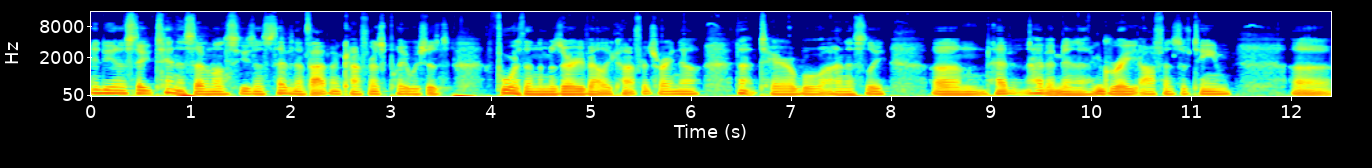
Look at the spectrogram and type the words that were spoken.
Indiana State 10 and 7 on the season, 7 and 5 in conference play, which is fourth in the Missouri Valley Conference right now. Not terrible, honestly. Um, haven't haven't been a great offensive team. Uh,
